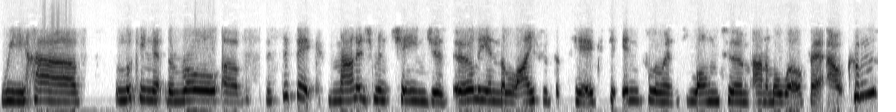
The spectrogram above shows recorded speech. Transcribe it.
we have looking at the role of specific management changes early in the life of the pig to influence long term animal welfare outcomes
